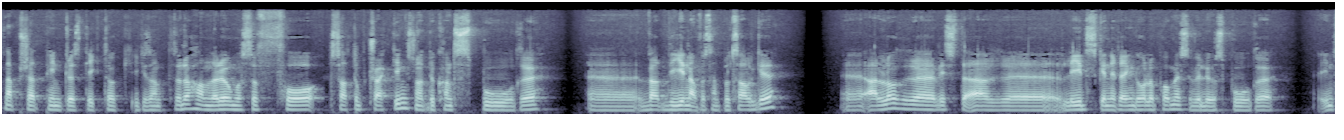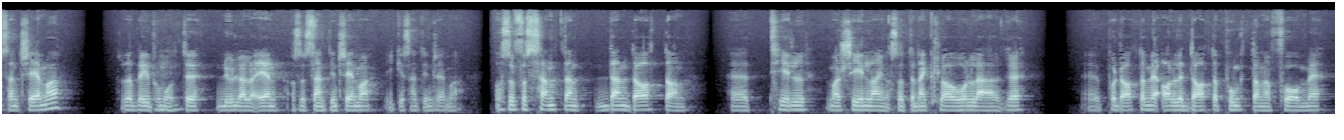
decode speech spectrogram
Snapchat, Pinterest, TikTok. ikke sant? Så Da handler det om å få satt opp tracking, sånn at du kan spore eh, verdien av f.eks. salget. Eh, eller eh, hvis det er eh, leads-generering du holder på med, så vil du jo spore innsendt skjema. Så da blir det på en mm. måte null eller én, altså sendt inn skjema, ikke sendt inn skjema. Og så få sendt den, den dataen eh, til maskinlæring, så at den klarer å lære eh, på data med alle datapunktene den får med.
